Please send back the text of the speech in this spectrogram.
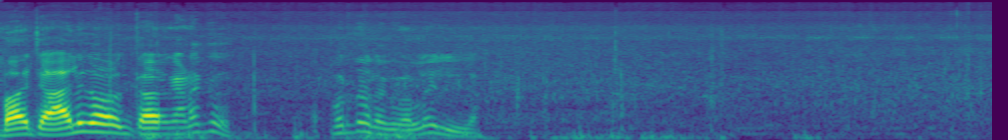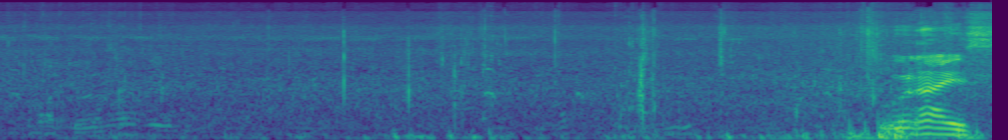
ബാ ചാൽ കണക്ക്. അപ്പുറത്ത് കിടക്ക് വെള്ളമില്ല നൈസ്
